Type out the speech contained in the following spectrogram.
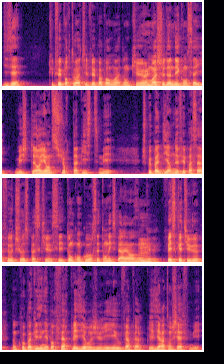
disait, tu le fais pour toi, tu le fais pas pour moi. Donc euh, Ouais. moi je te donne des conseils, mais je t'oriente sur ta piste, mais je peux pas te dire ne fais pas ça, fais autre chose parce que c'est ton concours, c'est ton expérience, donc Mm. euh, fais ce que tu veux. Donc faut pas cuisiner pour faire plaisir au jury ou faire plaisir à ton chef, mais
